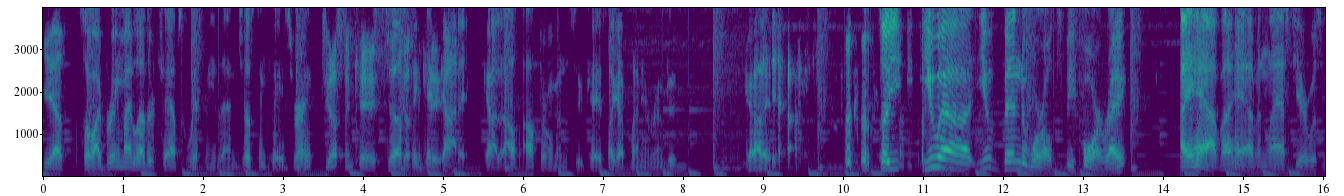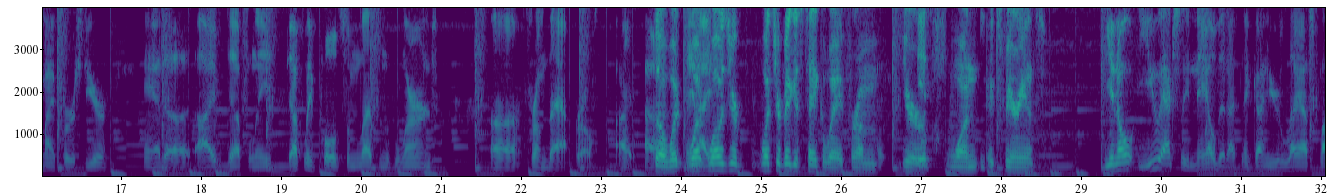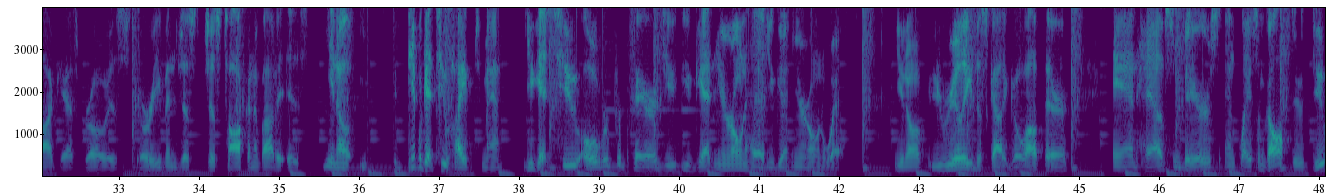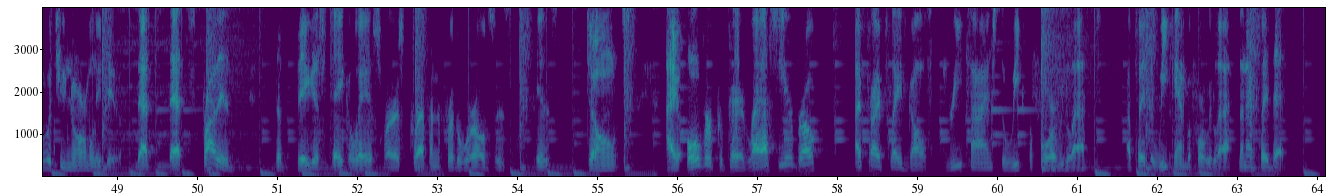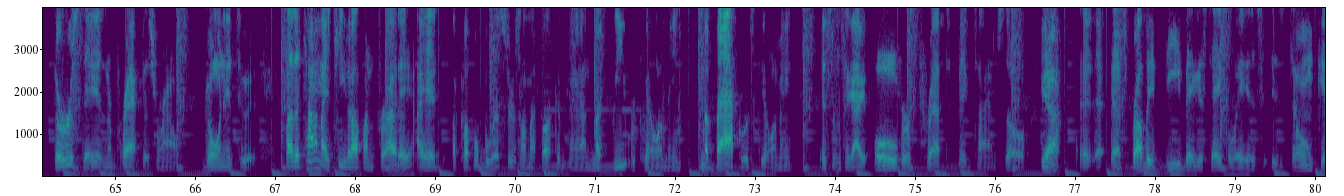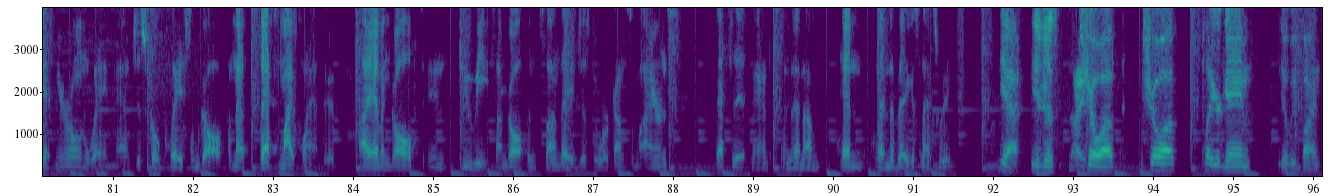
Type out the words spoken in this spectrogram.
Yes. So I bring my leather chaps with me then, just in case, right? just in case. Just, in, case. Got it. Got it. I'll, I'll throw them in the suitcase. I got plenty of room, dude. Got it. Yeah. So you you uh you've been to Worlds before, right? I have, I have, and last year was my first year, and uh, I've definitely, definitely pulled some lessons learned uh, from that, bro. I, uh, So what what, I- what was your what's your biggest takeaway from your It's- one experience? You know, you actually nailed it. I think on your last podcast, bro, is or even just just talking about it is, you know, people get too hyped, man. You get too over prepared. You you get in your own head. You get in your own way. You know, you really just got to go out there and have some beers and play some golf, dude. Do what you normally do. That's that's probably the biggest takeaway as far as prepping for the worlds is is don't. I over prepared last year, bro. I probably played golf three times the week before we left. I played the weekend before we left. Then I played that Thursday as a practice round going into it. By the time I teed off on Friday, I had a couple blisters on my fucking hand. My feet were killing me. My back was killing me. This is like I over prepped big time. So Yeah. that's probably the biggest takeaway is is don't get in your own way, man. Just go play some golf, and that's that's my plan, dude. I haven't golfed in two weeks. I'm golfing Sunday just to work on some irons. That's it, man. And then I'm heading heading to Vegas next week. Yeah. You just Nice. show up, show up, play your game, you'll be fine.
